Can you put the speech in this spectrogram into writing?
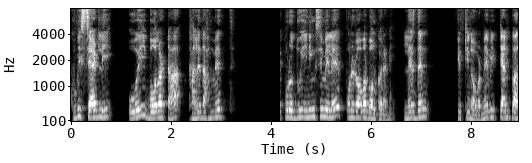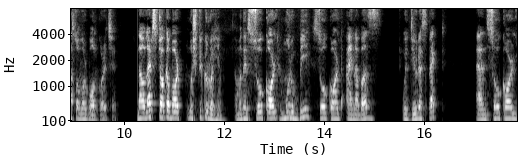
খুবই স্যাডলি ওই বলারটা খালেদ আহমেদ পুরো দুই ইনিংসে মিলে পনেরো ওভার বল করেনি less than fifteen over maybe ten plus over ball করেছে। Now let's talk about Mushfiqur Rahim, আমাদের সো কল্ড মুরব্বি সো কল্ড আয়নাবাজ with due respect and so called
